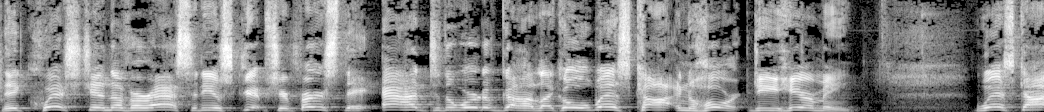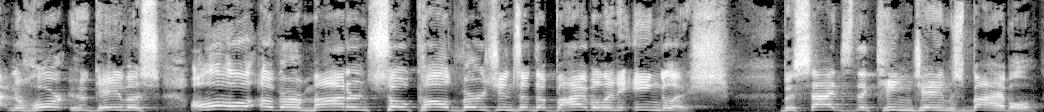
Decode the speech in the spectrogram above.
They question the veracity of Scripture. First, they add to the Word of God, like old Westcott and Hort. Do you hear me? Westcott and Hort, who gave us all of our modern so called versions of the Bible in English besides the King James Bible.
